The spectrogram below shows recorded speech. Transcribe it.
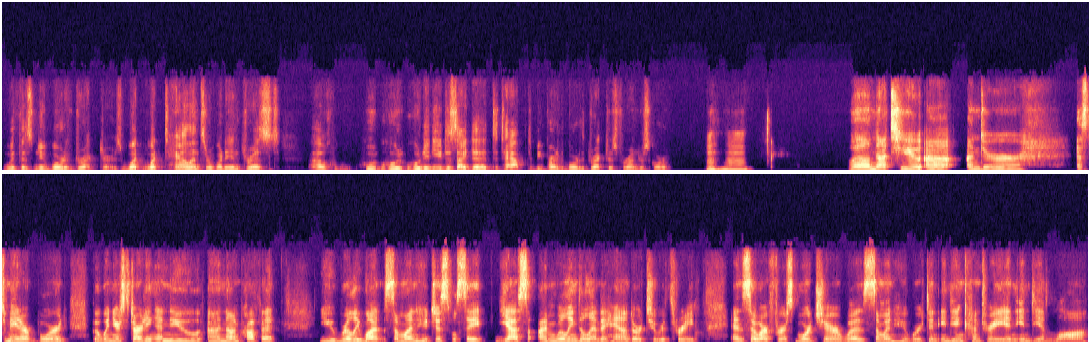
with this new board of directors? What what talents or what interests? Uh, who, who who did you decide to, to tap to be part of the board of directors for Underscore? Mm-hmm. Well, not to uh, underestimate our board, but when you're starting a new uh, nonprofit, you really want someone who just will say, Yes, I'm willing to lend a hand, or two or three. And so our first board chair was someone who worked in Indian country and Indian law.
